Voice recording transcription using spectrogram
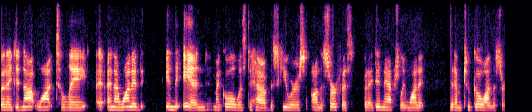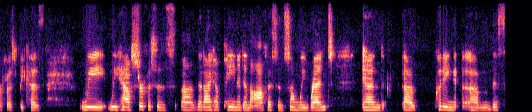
but I did not want to lay, and I wanted in the end, my goal was to have the skewers on the surface, but I didn't actually want it them to go on the surface because we we have surfaces uh, that I have painted in the office and some we rent, and uh, putting um, this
